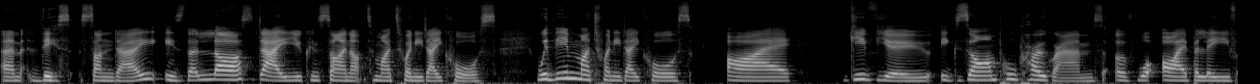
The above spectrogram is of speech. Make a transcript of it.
um, this Sunday is the last day you can sign up to my 20 day course. Within my 20 day course, I give you example programs of what I believe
